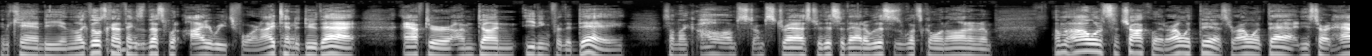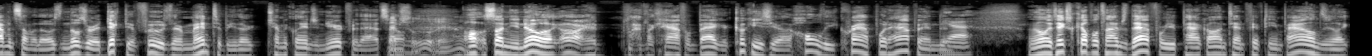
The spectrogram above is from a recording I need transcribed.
and candy and like those kind of mm-hmm. things. That's what I reach for, and I tend to do that after I'm done eating for the day. So I'm like, oh, I'm st- I'm stressed or this or that or this is what's going on, and I'm I'm, I want some chocolate, or I want this, or I want that, and you start having some of those, and those are addictive foods. They're meant to be. They're chemically engineered for that. So Absolutely. yeah. all of a sudden, you know, like, oh, I had, I had like half a bag of cookies here. Like, holy crap, what happened? And, yeah and it only takes a couple of times of that before you pack on 10, 15 pounds, and you're like,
